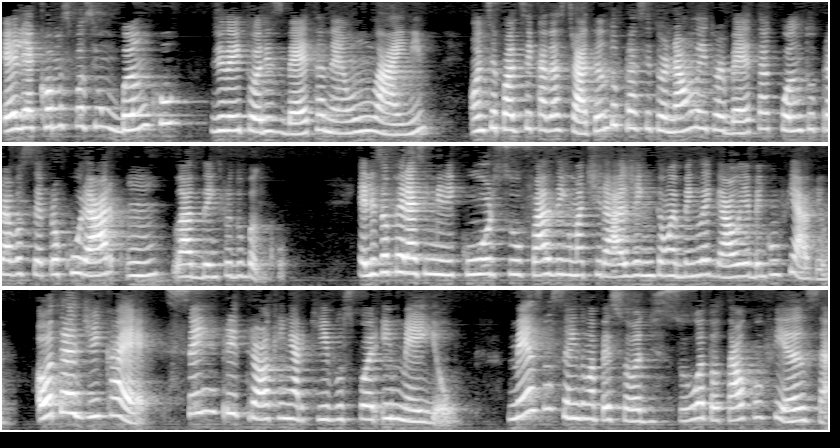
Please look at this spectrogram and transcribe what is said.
Ele é como se fosse um banco de leitores beta, né, online, onde você pode se cadastrar tanto para se tornar um leitor beta quanto para você procurar um lá dentro do banco. Eles oferecem mini curso, fazem uma tiragem, então é bem legal e é bem confiável. Outra dica é: sempre troquem arquivos por e-mail. Mesmo sendo uma pessoa de sua total confiança,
